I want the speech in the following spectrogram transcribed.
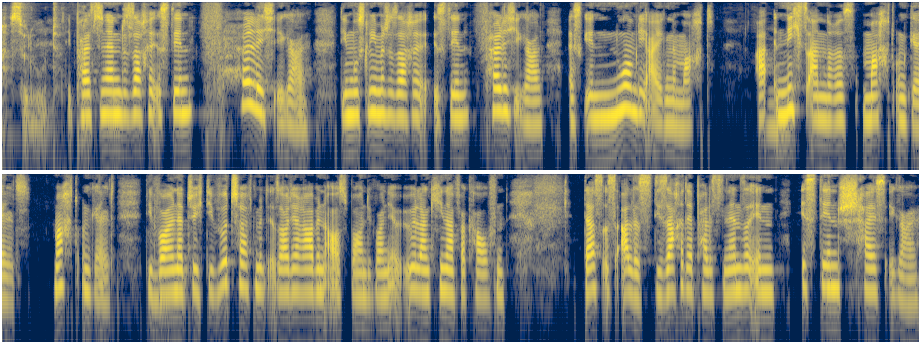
Absolut. Die palästinensische Sache ist denen völlig egal. Die muslimische Sache ist denen völlig egal. Es geht nur um die eigene Macht. Mhm. Nichts anderes, Macht und Geld. Macht und Geld. Die mhm. wollen natürlich die Wirtschaft mit Saudi-Arabien ausbauen, die wollen ihr Öl an China verkaufen. Das ist alles. Die Sache der PalästinenserInnen ist denen scheißegal.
